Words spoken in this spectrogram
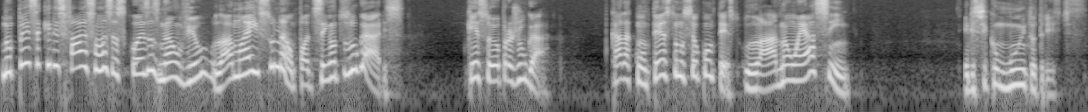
Não pensa que eles façam essas coisas, não, viu? Lá não é isso, não. Pode ser em outros lugares. Quem sou eu para julgar? Cada contexto no seu contexto. Lá não é assim. Eles ficam muito tristes.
